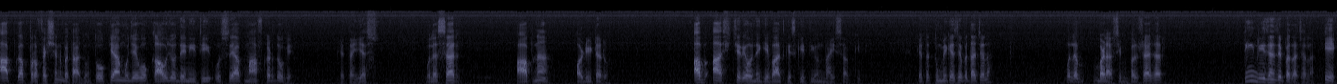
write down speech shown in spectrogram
आपका प्रोफेशन बता दूँ तो क्या मुझे वो काव जो देनी थी, उससे आप माफ़ कर दोगे? कहता यस बोला सर आप ना ऑडिटर हो। अब आश्चर्य होने की बात किसकी थी? उन भाई साहब की थी। कहता, तुम्हें कैसे पता चला? बोले, बड़ा सिंपल सा है सर तीन रीजन से पता चला। एक,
